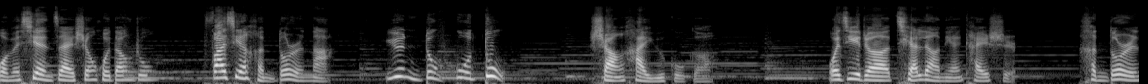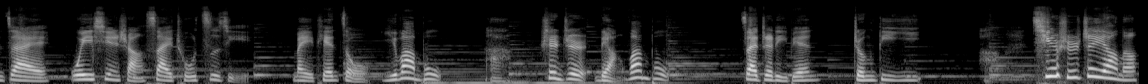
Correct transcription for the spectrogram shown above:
我们现在生活当中发现很多人呐，运动过度，伤害于骨骼。我记着前两年开始，很多人在微信上晒出自己每天走一万步啊，甚至两万步，在这里边争第一啊。其实这样呢，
